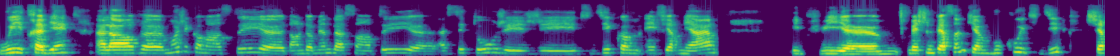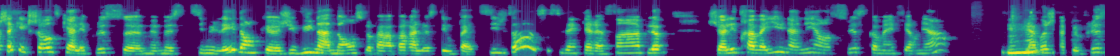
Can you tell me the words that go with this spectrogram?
Oui, très bien. Alors, moi, j'ai commencé dans le domaine de la santé assez tôt. J'ai étudié comme infirmière. Et puis, euh, ben, je suis une personne qui aime beaucoup étudier. Je cherchais quelque chose qui allait plus euh, me, stimuler. Donc, euh, j'ai vu une annonce par rapport à l'ostéopathie. Je dit, ah, ça, c'est intéressant. Puis là, je suis allée travailler une année en Suisse comme infirmière. Mm-hmm. Là-bas, j'ai un peu plus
